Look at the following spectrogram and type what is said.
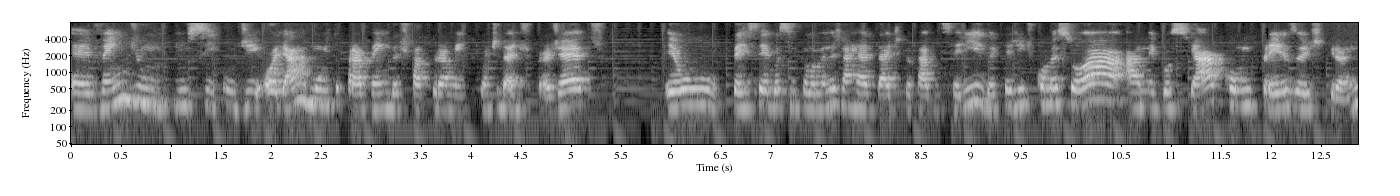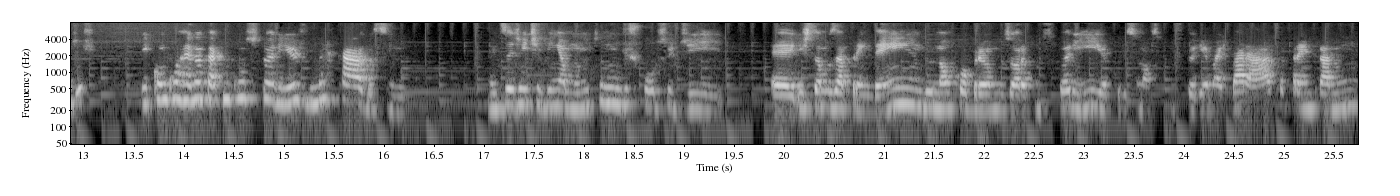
é, vem de um, um ciclo de olhar muito para vendas, faturamento, quantidade de projetos. Eu percebo, assim, pelo menos na realidade que eu estava inserida, que a gente começou a, a negociar com empresas grandes e concorrendo até com consultorias do mercado, assim. Antes a gente vinha muito num discurso de é, estamos aprendendo, não cobramos hora consultoria, por isso nossa consultoria é mais barata, para entrar num,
